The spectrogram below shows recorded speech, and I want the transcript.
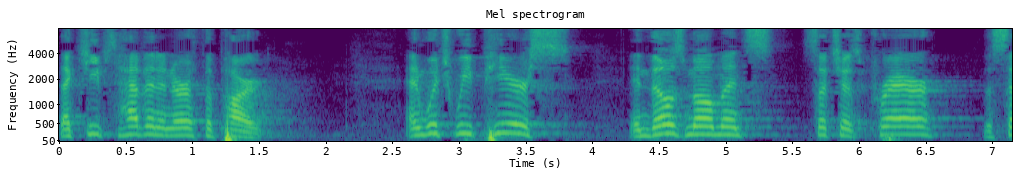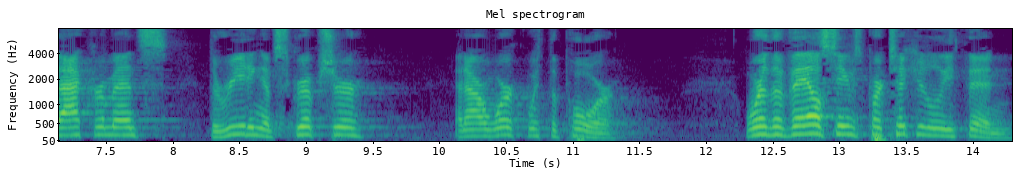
that keeps heaven and earth apart, and which we pierce in those moments such as prayer, the sacraments, the reading of scripture, and our work with the poor, where the veil seems particularly thin.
